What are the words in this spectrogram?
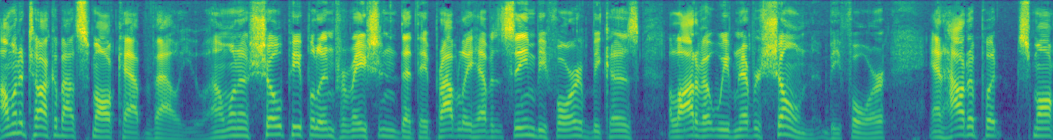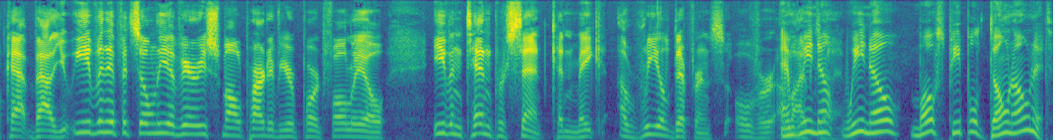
I want to talk about small cap value. I want to show people information that they probably haven't seen before because a lot of it we've never shown before, and how to put small cap value, even if it's only a very small part of your portfolio. Even 10% can make a real difference over a and we know we know most people don't own it.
